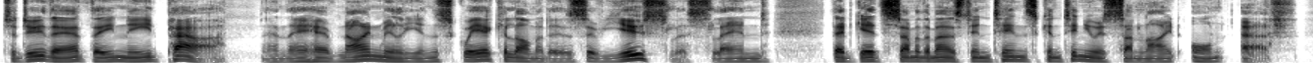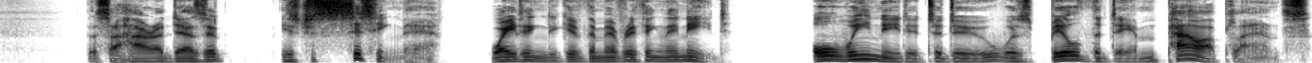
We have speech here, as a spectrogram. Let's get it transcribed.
To do that, they need power and they have 9 million square kilometres of useless land that gets some of the most intense continuous sunlight on Earth. The Sahara Desert is just sitting there, waiting to give them everything they need. All we needed to do was build the damn power plants.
